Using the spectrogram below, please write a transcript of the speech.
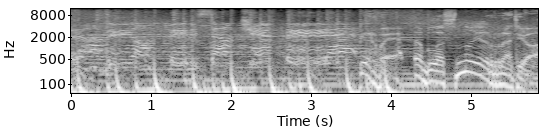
Радио 54. Первое областное радио.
